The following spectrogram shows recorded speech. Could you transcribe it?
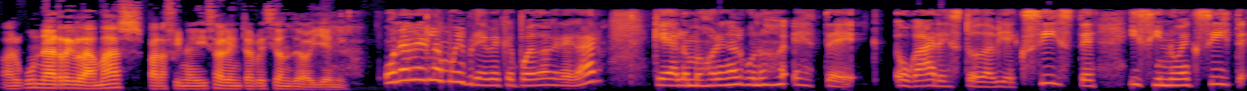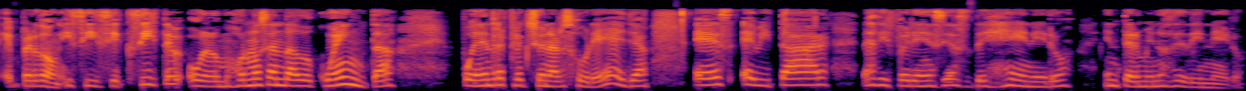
alguna regla más para finalizar la intervención de hoy, Jenny. Una regla muy breve que puedo agregar, que a lo mejor en algunos este, hogares todavía existe y si no existe, eh, perdón, y si, si existe o a lo mejor no se han dado cuenta, pueden reflexionar sobre ella, es evitar las diferencias de género en términos de dinero.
